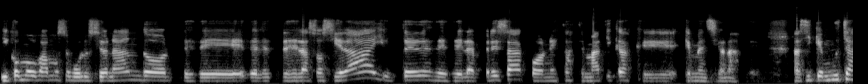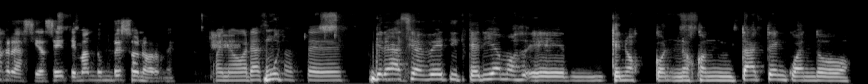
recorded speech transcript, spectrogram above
y cómo vamos evolucionando desde, desde la sociedad y ustedes desde la empresa con temáticas que, mencionaste. Así que muchas gracias, ¿eh? te mando un beso enorme. Bueno, gracias a ustedes. Gracias, Betty. Queríamos eh, que nos, nos, contacten cuando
